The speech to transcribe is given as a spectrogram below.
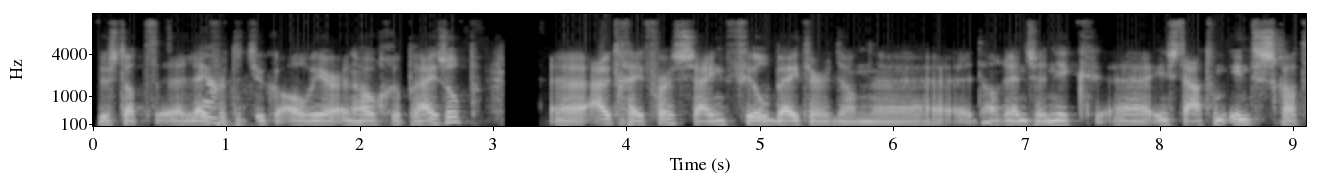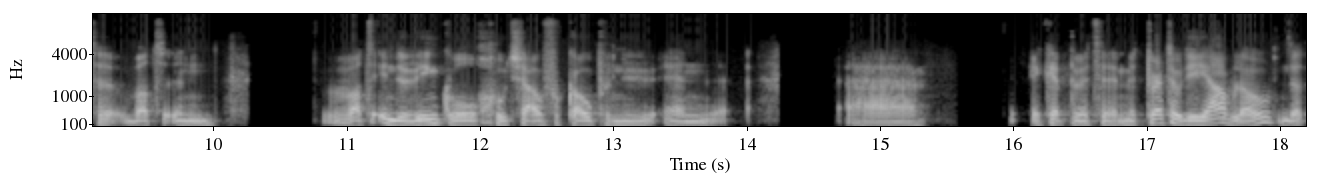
Dus dat levert natuurlijk alweer een hogere prijs op. Eh, uitgevers zijn veel beter dan, eh, dan Rens en ik eh, in staat om in te schatten wat, een, wat in de winkel goed zou verkopen nu. En ik heb met, met Puerto Diablo, dat,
